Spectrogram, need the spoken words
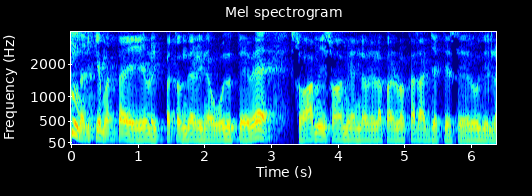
ಅದಕ್ಕೆ ಮತ್ತೆ ಏಳು ಇಪ್ಪತ್ತೊಂದರಲ್ಲಿ ನಾವು ಓದುತ್ತೇವೆ. ಸ್ವಾಮಿ ಸ್ವಾಮಿ ಅನ್ನೋರೆಲ್ಲ ಪರಲೋಕ ರಾಜ್ಯಕ್ಕೆ ಸೇರುವುದಿಲ್ಲ.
